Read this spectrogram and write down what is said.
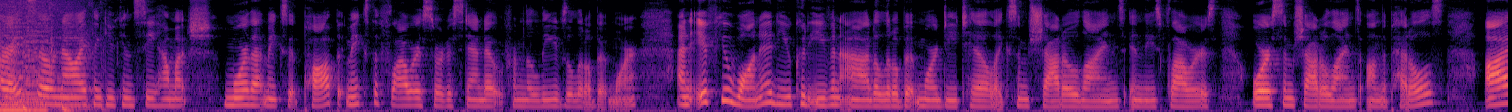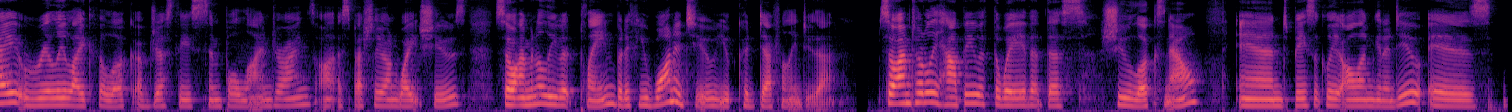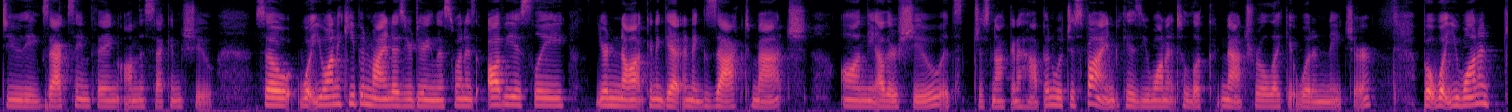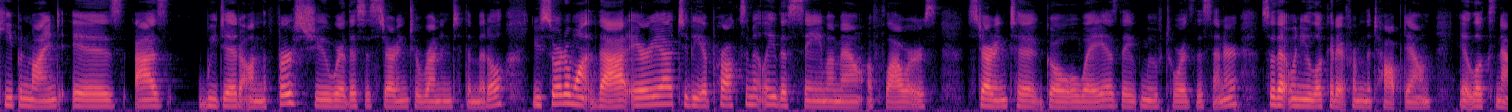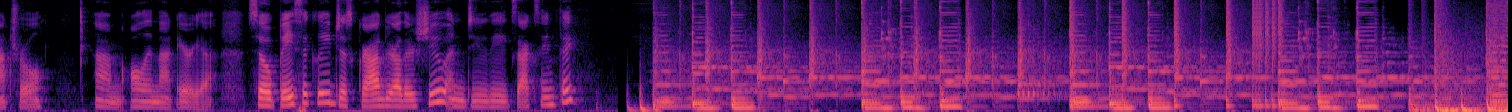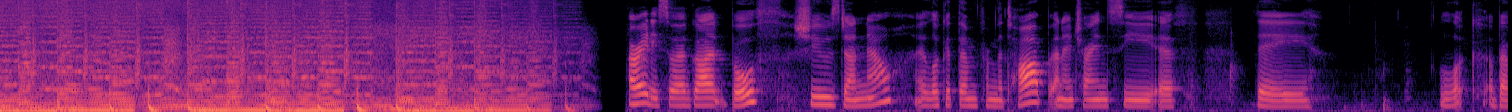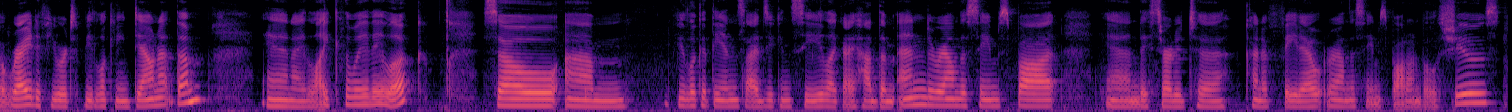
All right, so now I think you can see how much more that makes it pop. It makes the flowers sort of stand out from the leaves a little bit more. And if you wanted, you could even add a little bit more detail, like some shadow lines in these flowers or some shadow lines on the petals. I really like the look of just these simple line drawings, uh, especially on white shoes. So I'm gonna leave it plain, but if you wanted to, you could definitely do that. So I'm totally happy with the way that this shoe looks now. And basically all I'm gonna do is do the exact same thing on the second shoe. So what you wanna keep in mind as you're doing this one is obviously you're not gonna get an exact match on the other shoe. It's just not going to happen, which is fine because you want it to look natural like it would in nature. But what you want to keep in mind is as we did on the first shoe where this is starting to run into the middle, you sort of want that area to be approximately the same amount of flowers starting to go away as they move towards the center so that when you look at it from the top down, it looks natural um, all in that area. So basically just grab your other shoe and do the exact same thing. Alrighty, so I've got both shoes done now. I look at them from the top and I try and see if they look about right if you were to be looking down at them. And I like the way they look. So um, if you look at the insides, you can see like I had them end around the same spot and they started to kind of fade out around the same spot on both shoes.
